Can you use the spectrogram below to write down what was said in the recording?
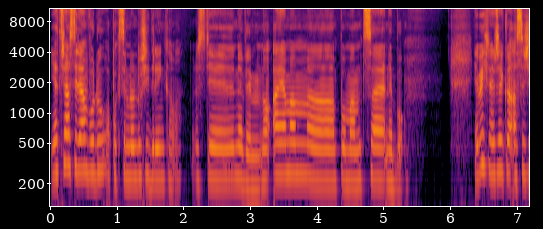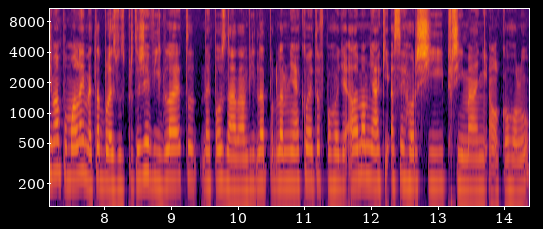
Já třeba si dám vodu a pak jsem na další drink, ale prostě nevím. No a já mám uh, po mamce, nebo Já bych neřekla asi, že mám pomalej metabolismus, protože v jídle to nepoznávám. V jídle podle mě jako je to v pohodě, ale mám nějaký asi horší přijímání alkoholu.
